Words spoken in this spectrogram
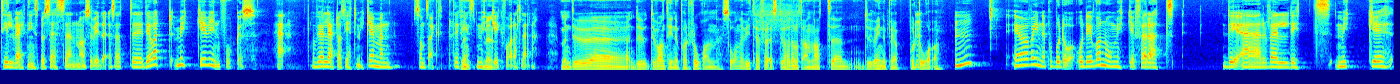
tillverkningsprocessen och så vidare. Så att, eh, det har varit mycket vinfokus här. Och vi har lärt oss jättemycket, men som sagt, det finns mycket men, kvar att lära. Men du, eh, du, du var inte inne på rån så när vi träffades. Du hade något annat, eh, du var inne på Bordeaux va? Mm. Jag var inne på Bordeaux och det var nog mycket för att det är väldigt mycket,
